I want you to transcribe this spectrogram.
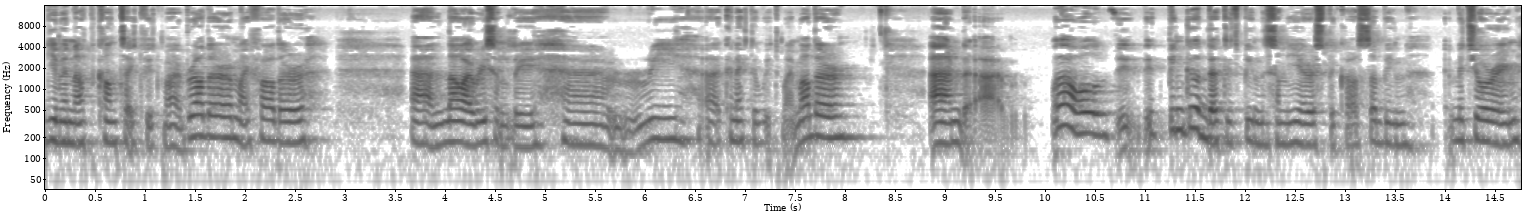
given up contact with my brother, my father, and now I recently uh, reconnected with my mother. And uh, well, it, has been good that it's been some years because I've been maturing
